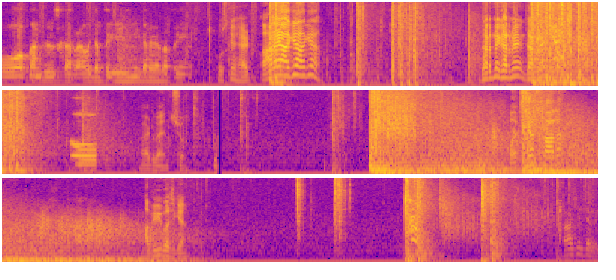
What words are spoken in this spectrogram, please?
वो अब कंफ्यूज कर रहा है वो जब तक हील नहीं करेगा तब तक उसके हेड आ रहा है आ गया आ गया। घर में घर में घर में। तो एडवेंचर बच गया साला। अभी भी बच गया। कहाँ से चले?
